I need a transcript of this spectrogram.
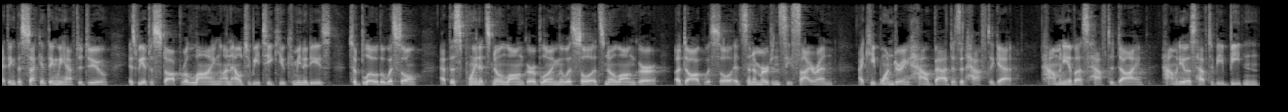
I think the second thing we have to do is we have to stop relying on LGBTQ communities to blow the whistle. At this point, it's no longer blowing the whistle, it's no longer a dog whistle, it's an emergency siren. I keep wondering how bad does it have to get? How many of us have to die? How many of us have to be beaten?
